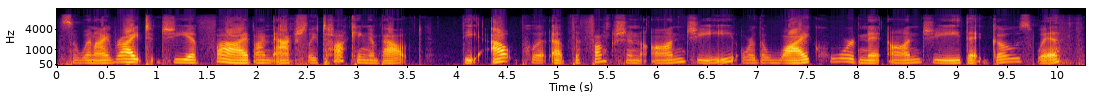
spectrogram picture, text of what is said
So when I write g of 5, I'm actually talking about the output of the function on g, or the y coordinate on g that goes with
